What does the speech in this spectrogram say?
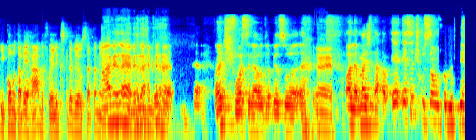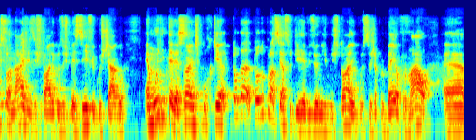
E como estava errado, foi ele que escreveu, certamente. Ah, é verdade, verdade. É, antes fosse, né, outra pessoa. É. Olha, mas essa discussão sobre personagens históricos específicos, Thiago, é muito interessante porque toda, todo o processo de revisionismo histórico, seja para o bem ou para o mal, é,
